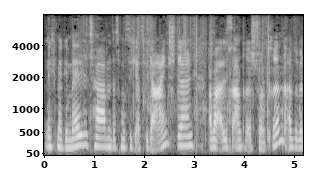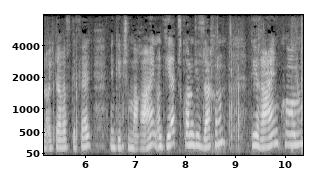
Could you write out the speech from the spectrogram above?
nicht mehr gemeldet haben. Das muss ich erst wieder einstellen. Aber alles andere ist schon drin. Also wenn euch da was gefällt, dann geht schon mal rein. Und jetzt kommen die Sachen, die reinkommen,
